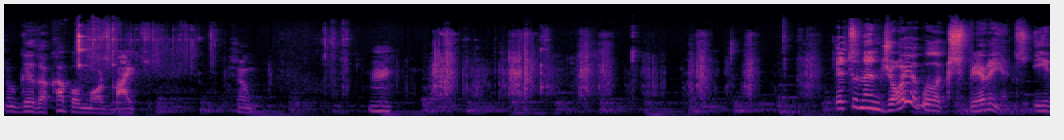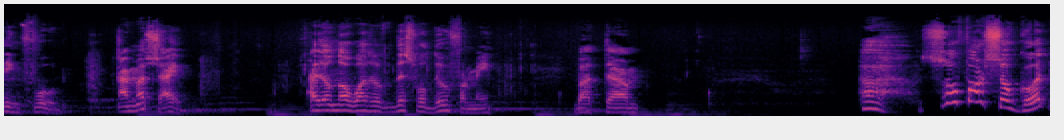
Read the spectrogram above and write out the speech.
We'll give a couple more bites. So, mm. It's an enjoyable experience eating food. I must say. I don't know what this will do for me, but um, so far so good.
